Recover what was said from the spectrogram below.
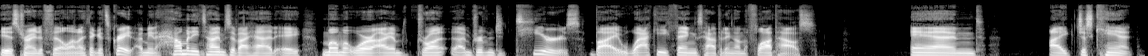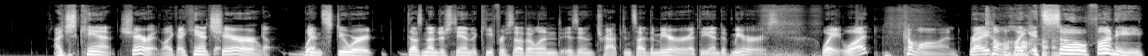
is trying to fill, and I think it's great. I mean, how many times have I had a moment where I am drawn, I'm driven to tears by wacky things happening on the Flophouse, and I just can't I just can't share it. Like I can't yep. share yep. when yep. Stuart doesn't understand that Kiefer Sutherland is in, trapped inside the mirror at the end of Mirrors. Wait, what? Come on, right? Come on. Like it's so funny.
